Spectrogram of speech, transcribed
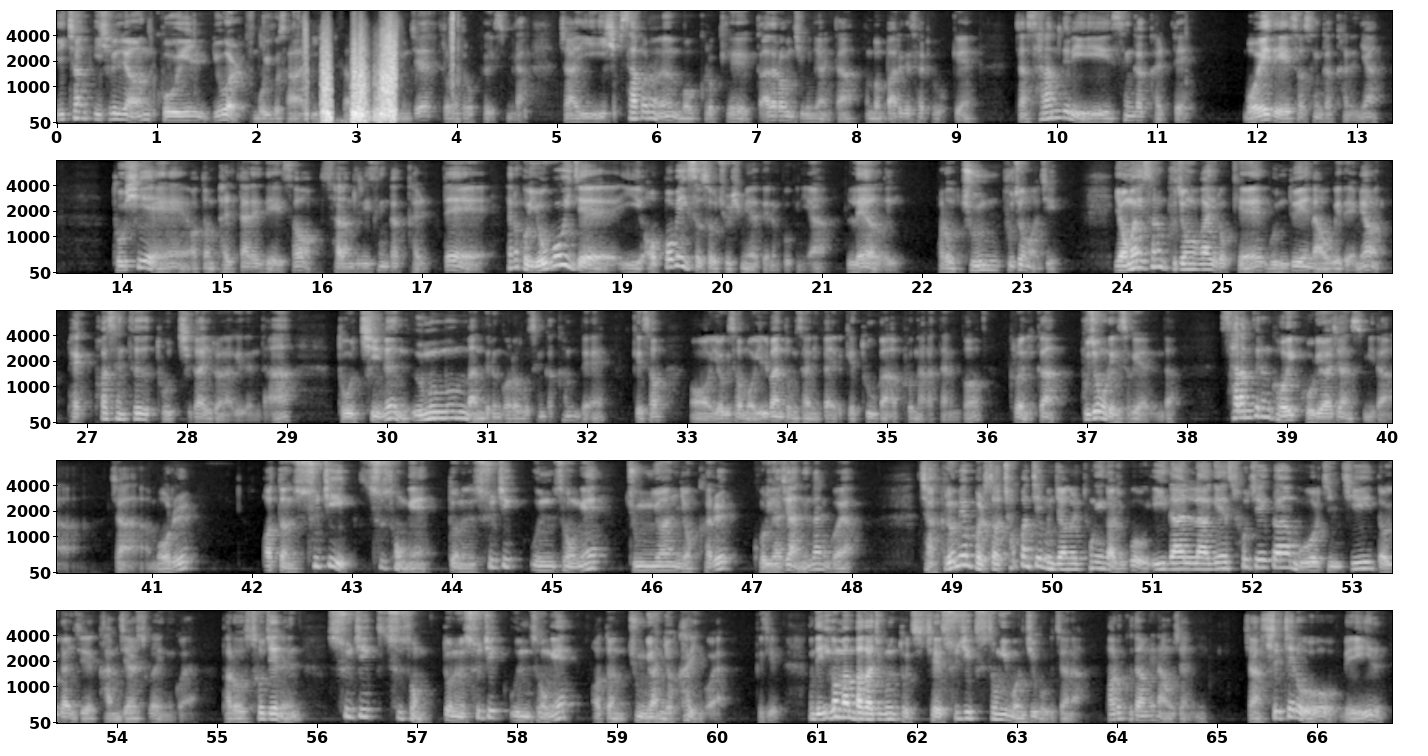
2021년 고1 6월 모의고사 24번 문제 들어가도록 하겠습니다. 자, 이 24번은 뭐 그렇게 까다로운 지문이 아니다. 한번 빠르게 살펴볼게. 자, 사람들이 생각할 때 뭐에 대해서 생각하느냐? 도시의 어떤 발달에 대해서 사람들이 생각할 때 해놓고 요거 이제 이 어법에 있어서 조심해야 되는 부분이야. rarely. 바로 준 부정어지. 영어에서는 부정어가 이렇게 문두에 나오게 되면 100% 도치가 일어나게 된다. 도치는 음음음 만드는 거라고 생각하면 돼. 그래서 어, 여기서 뭐 일반 동사니까 이렇게 두가 앞으로 나갔다는 거. 그러니까 부정으로 해석해야 된다. 사람들은 거의 고려하지 않습니다. 자, 뭐를 어떤 수직 수송에 또는 수직 운송의 중요한 역할을 고려하지 않는다는 거야. 자, 그러면 벌써 첫 번째 문장을 통해 가지고 이 단락의 소재가 무엇인지 너희가 이제 감지할 수가 있는 거야. 바로 소재는 수직 수송 또는 수직 운송의 어떤 중요한 역할인 거야. 그지? 근데 이것만 봐가지고는 도대체 수직 수송이 뭔지 모르잖아. 바로 그 다음에 나오지 않니? 자, 실제로 매일,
